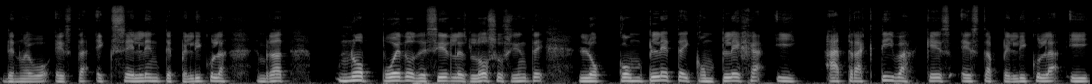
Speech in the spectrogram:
de nuevo esta excelente película. En verdad, no puedo decirles lo suficiente, lo completa y compleja y atractiva que es esta película y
